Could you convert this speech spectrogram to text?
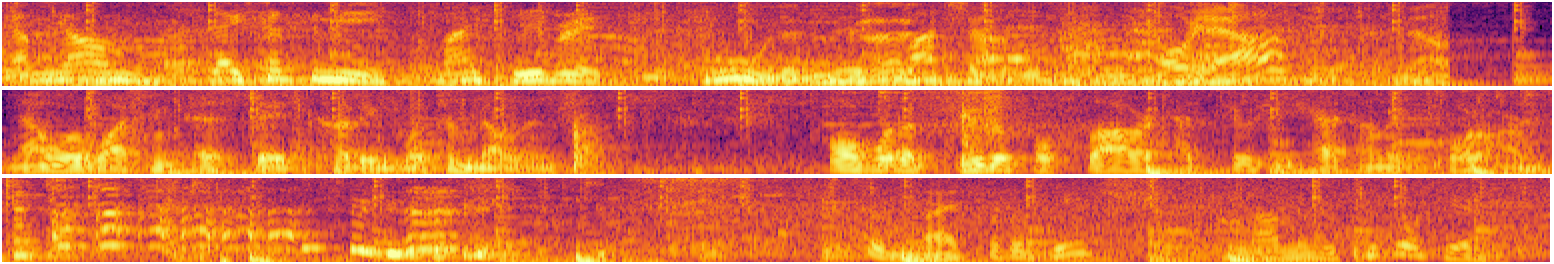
Yum yum, like sesame, my favorite. Ooh, this is good. Matcha. Oh yeah? Yeah. Now we're watching SJ cutting watermelon. Oh, what a beautiful flower tattoo he has on his forearm. it's a nice little beach. Not many people here.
